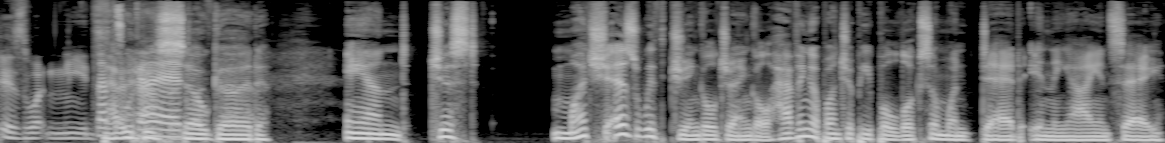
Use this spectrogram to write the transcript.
is what needs That's that to would be so good. And just much as with Jingle Jangle, having a bunch of people look someone dead in the eye and say,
